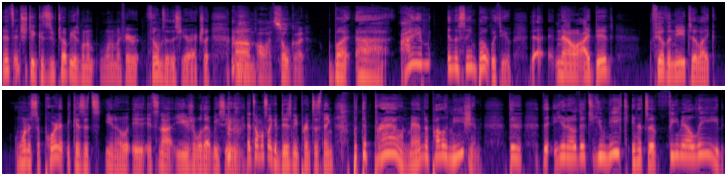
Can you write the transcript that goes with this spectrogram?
and it's interesting because Zootopia is one of one of my favorite films of this year, actually. Um, Oh, it's so good. but uh, I am in the same boat with you. Uh, Now, I did feel the need to like want to support it because it's you know it, it's not usual that we see. it's almost like a Disney princess thing, but they're brown, man. They're Polynesian. They're the you know that's unique and it's a female lead.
